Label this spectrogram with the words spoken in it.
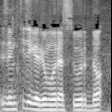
Sentite che rumore assurdo.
